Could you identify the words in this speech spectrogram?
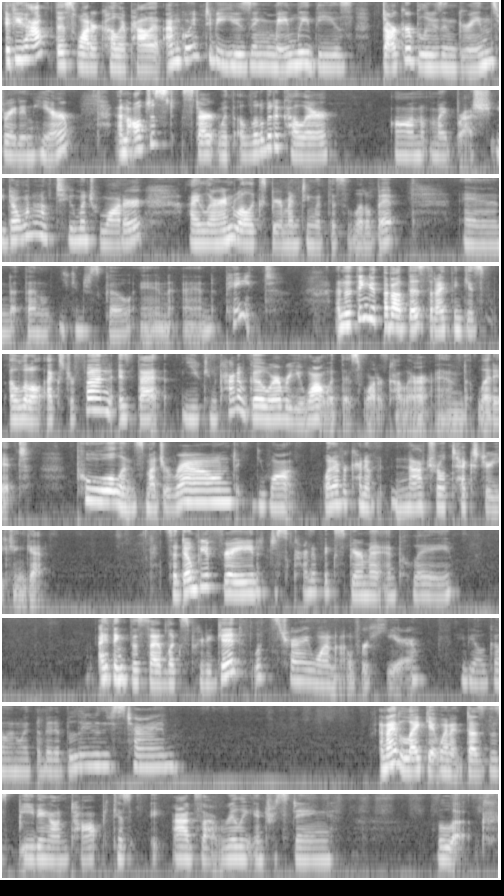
If you have this watercolor palette, I'm going to be using mainly these darker blues and greens right in here. And I'll just start with a little bit of color on my brush. You don't want to have too much water. I learned while experimenting with this a little bit and then you can just go in and paint. And the thing about this that I think is a little extra fun is that you can kind of go wherever you want with this watercolor and let it pool and smudge around. You want whatever kind of natural texture you can get. So don't be afraid, just kind of experiment and play. I think this side looks pretty good. Let's try one over here. Maybe I'll go in with a bit of blue this time. And I like it when it does this beading on top because it adds that really interesting look.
